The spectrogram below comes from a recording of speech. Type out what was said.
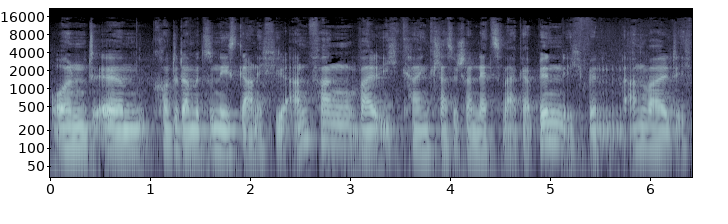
und ähm, konnte damit zunächst gar nicht viel anfangen, weil ich kein klassischer Netzwerker bin. Ich bin Anwalt, ich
